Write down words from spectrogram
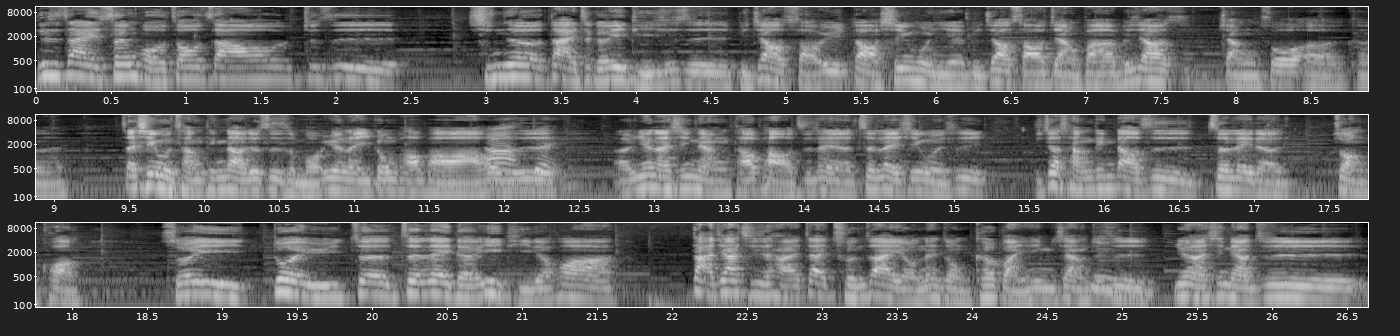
就是在生活周遭，就是新二代这个议题，其实比较少遇到，新闻也比较少讲，反而比较讲说，呃，可能在新闻常听到就是什么越南移工逃跑啊，或者是、对呃越南新娘逃跑之类的这类新闻是比较常听到是这类的状况，所以对于这这类的议题的话。大家其实还在存在有那种刻板印象，就是越南新娘就是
